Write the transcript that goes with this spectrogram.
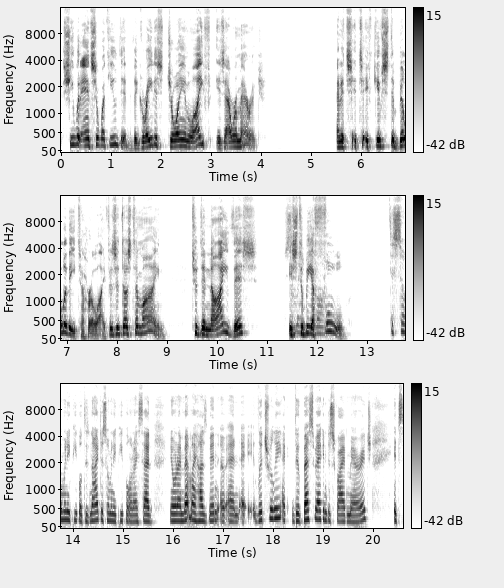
she would answer what you did. The greatest joy in life is our marriage and it's, it's, it gives stability to her life as it does to mine. To deny this So is to be a fool. to so many people, denied to so many people. And I said, you know, when I met my husband, and uh, literally, I, the best way I can describe marriage, it's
